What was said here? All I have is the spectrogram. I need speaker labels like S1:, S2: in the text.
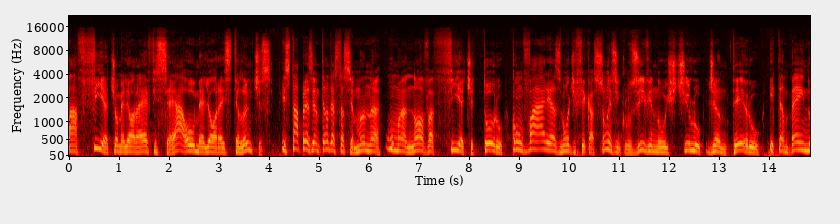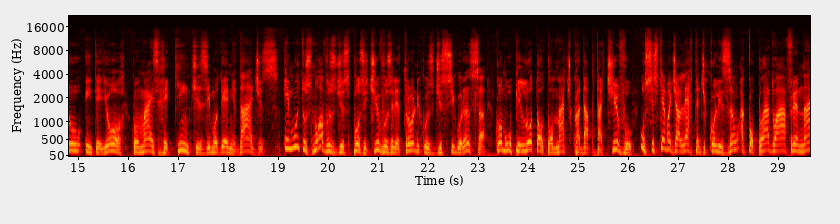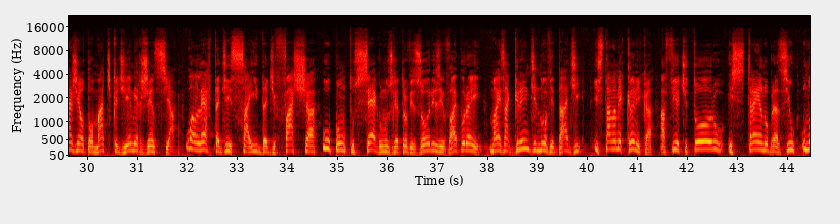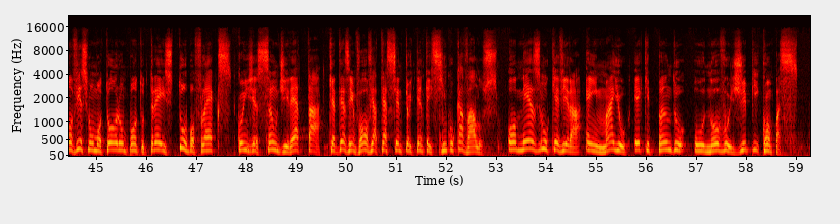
S1: A Fiat, ou melhor, a FCA, ou melhor, a Stellantis, está apresentando esta semana uma nova Fiat Toro com várias modificações, inclusive no estilo dianteiro e também no interior, com mais requintes e modernidades. E muitos novos dispositivos eletrônicos de segurança, como o piloto automático adaptativo, o sistema de alerta de colisão acoplado à frenagem automática de emergência, o alerta de saída de faixa faixa, o ponto cego nos retrovisores e vai por aí. Mas a grande novidade está na mecânica. A Fiat Toro estreia no Brasil o novíssimo motor 1.3 Turboflex com injeção direta que desenvolve até 185 cavalos. O mesmo que virá em maio equipando o novo Jeep Compass.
